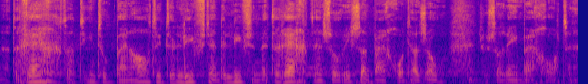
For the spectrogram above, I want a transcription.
Het recht, dat dient ook bijna altijd de liefde en de liefde het recht. En zo is dat bij God, ja, zo, zo is alleen bij God. Hè.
